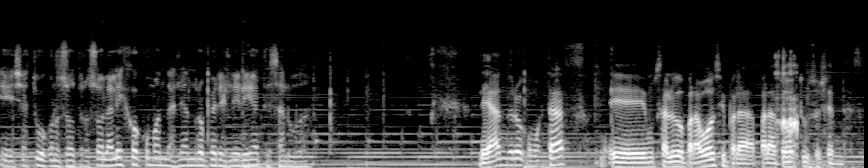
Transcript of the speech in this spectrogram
eh, ya estuvo con nosotros. Hola Alejo, ¿cómo andas? Leandro Pérez Lerea te saluda. Leandro, ¿cómo estás? Eh, un saludo para vos y para, todos tus oyentes.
